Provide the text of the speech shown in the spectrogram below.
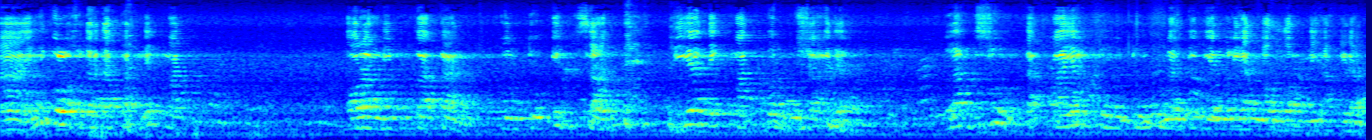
Nah, ini kalau sudah dapat nikmat orang dibukakan untuk ihsan, dia nikmat pun musyahadah langsung tak payah tunggu-tunggu nanti dia melihat Allah di akhirat.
